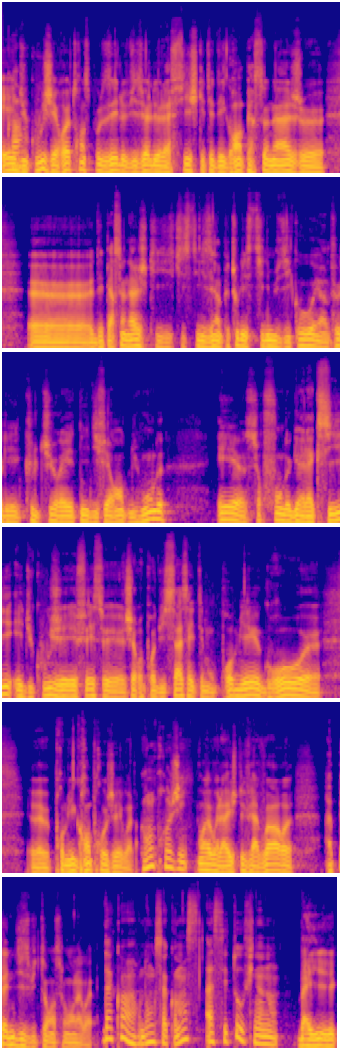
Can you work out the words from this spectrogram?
Et du coup, j'ai retransposé le visuel de l'affiche, qui étaient des grands personnages, euh, euh, des personnages qui, qui stylisaient un peu tous les styles musicaux et un peu les cultures et ethnies différentes du monde, et euh, sur fond de galaxie. Et du coup, j'ai fait, j'ai reproduit ça. Ça a été mon premier gros, euh, euh, premier grand projet, voilà. Grand projet. Ouais, voilà. Et je devais avoir euh, à peine 18 ans à ce moment-là, ouais. D'accord, donc ça commence assez tôt finalement. Bah, j'ai-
